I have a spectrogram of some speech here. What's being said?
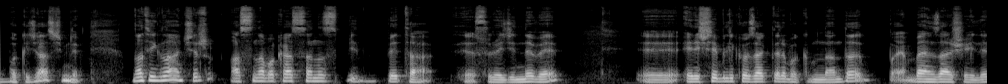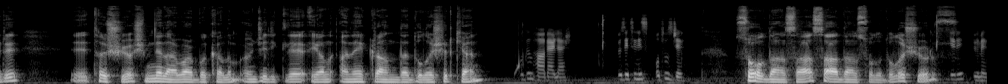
bakacağız. Şimdi Nothing Launcher aslına bakarsanız bir beta sürecinde ve e, erişilebilirlik özellikleri bakımından da benzer şeyleri e, taşıyor. Şimdi neler var bakalım. Öncelikle ana ekranda dolaşırken Google Haberler. Özetiniz 30C. Soldan sağa, sağdan sola dolaşıyoruz. İleri düğme,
